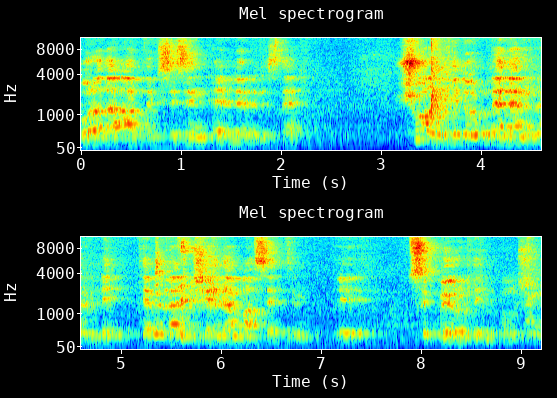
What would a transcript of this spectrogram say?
Burada artık sizin ellerinizde. Şu anki durum neden önemli? Temin ben bir şeyden bahsettim. Ee, sıkmıyorum değil mi konuşuyorum?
